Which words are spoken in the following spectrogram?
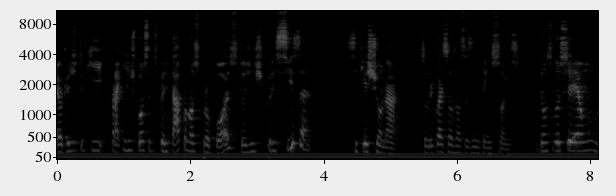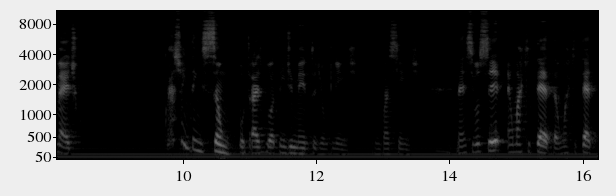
eu acredito que para que a gente possa despertar para o nosso propósito, a gente precisa se questionar sobre quais são as nossas intenções. Então, se você é um médico, qual é a sua intenção por trás do atendimento de um cliente, de um paciente? Né? Se você é um arquiteta, um arquiteto,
